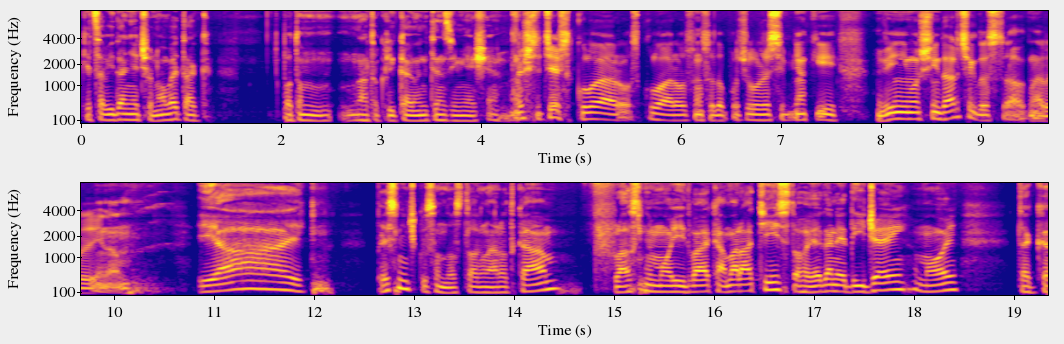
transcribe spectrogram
Keď sa vydá niečo nové, tak potom na to klikajú intenzívnejšie. Ešte tiež z kuloárov, z kuloárov som sa dopočul, že si nejaký výnimočný darček dostal k narodinám. Jaj, pesničku som dostal k národkám. Vlastne moji dvaja kamaráti, z toho jeden je DJ môj, tak e,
